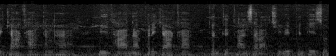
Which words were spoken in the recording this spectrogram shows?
ริจาคะทั้งห้ามีทานะปริจาคะจนเกินการสละชีวิตเป็นที่สุด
